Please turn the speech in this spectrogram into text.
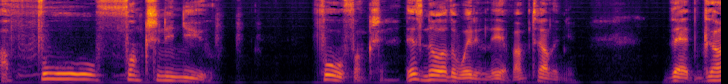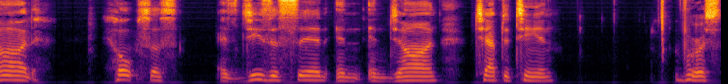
a full function in you. Full function. There's no other way to live, I'm telling you. That God helps us, as Jesus said in, in John chapter 10, verse,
